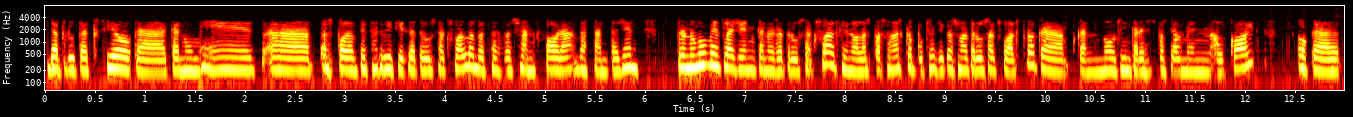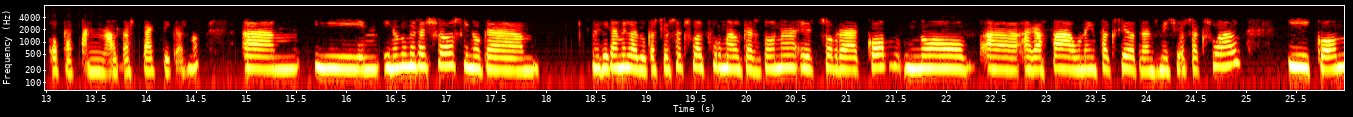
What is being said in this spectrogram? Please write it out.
de protecció que, que només eh, es poden fer servir si ets heterosexual, doncs estàs deixant fora bastanta gent. Però no només la gent que no és heterosexual, sinó les persones que potser sí que són heterosexuals però que, que no els interessa especialment el coit o que, o que fan altres pràctiques. No? Um, i, I no només això, sinó que bàsicament l'educació sexual formal que es dona és sobre com no uh, agafar una infecció de transmissió sexual i com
